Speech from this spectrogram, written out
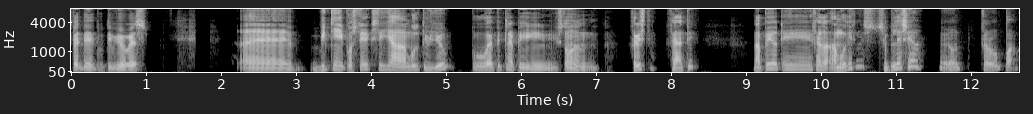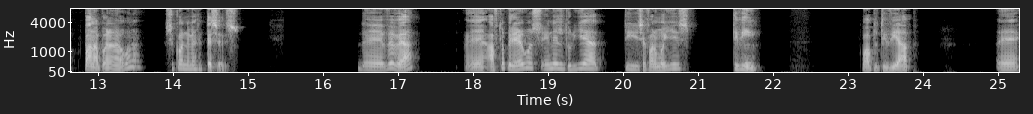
16.5 του tvOS ε, μπήκε υποστήριξη για multi-view που επιτρέπει στον χρήστη, θεατή, να πει ότι θέλω να μου δείχνεις σε πλαίσια ε, ξέρω, πάνω από έναν αγώνα σηκώνει μέχρι τέσσερις. Ε, βέβαια, ε, αυτό περιέργως είναι λειτουργία της εφαρμογής TV, το Apple TV App, ε,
